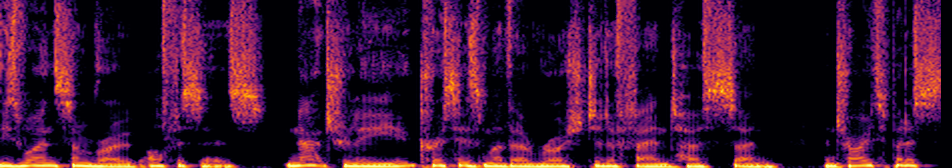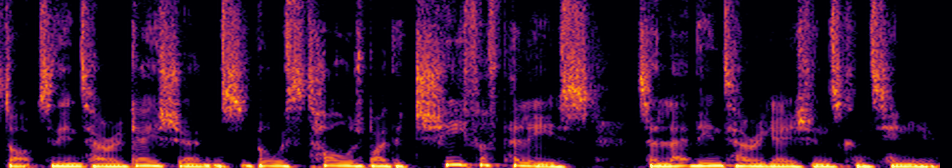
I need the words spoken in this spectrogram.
these weren't some rogue officers. Naturally, Chris's mother rushed to defend her son and tried to put a stop to the interrogations, but was told by the chief of police to let the interrogations continue.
